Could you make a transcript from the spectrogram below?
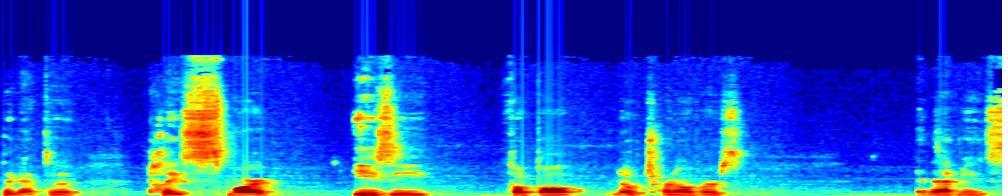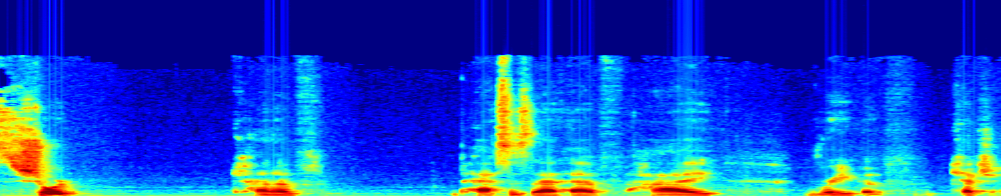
They're going to have to play smart, easy football, no turnovers. And that means short kind of passes that have high rate of catching.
